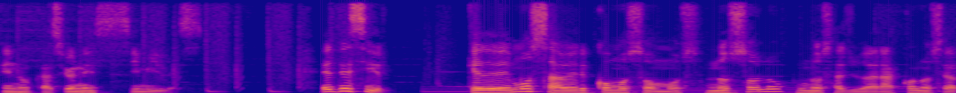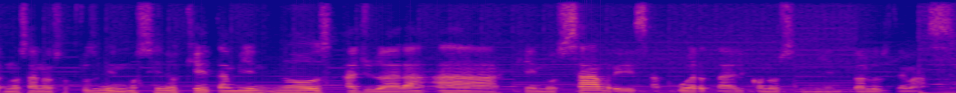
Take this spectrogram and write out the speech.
en ocasiones similares. Es decir, que debemos saber cómo somos no solo nos ayudará a conocernos a nosotros mismos, sino que también nos ayudará a que nos abre esa puerta del conocimiento a los demás.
